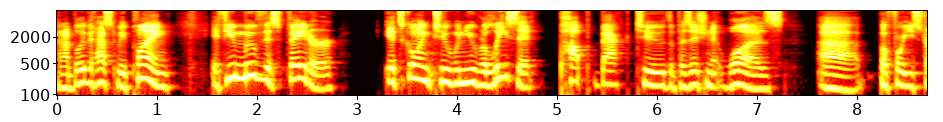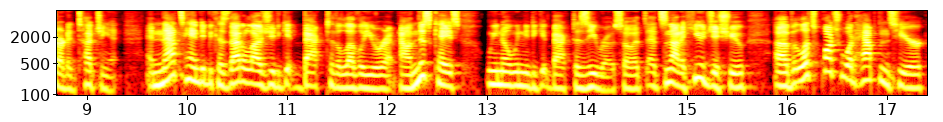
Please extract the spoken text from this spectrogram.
and I believe it has to be playing, if you move this fader, it's going to, when you release it, pop back to the position it was uh, before you started touching it. And that's handy because that allows you to get back to the level you were at. Now, in this case, we know we need to get back to zero, so it's, it's not a huge issue. Uh, but let's watch what happens here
